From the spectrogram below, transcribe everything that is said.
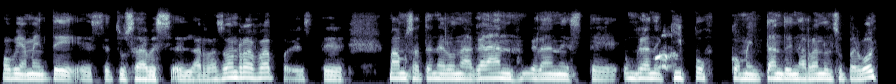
Obviamente, este, tú sabes eh, la razón, Rafa, pues este, vamos a tener una gran, gran, este, un gran equipo comentando y narrando el Super Bowl.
